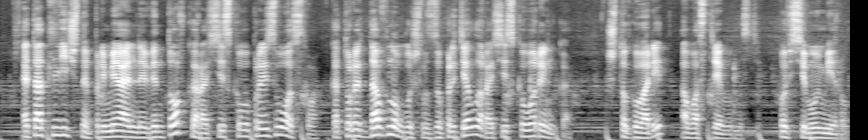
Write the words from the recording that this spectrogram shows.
– это отличная премиальная винтовка российского производства, которая давно вышла за пределы российского рынка рынка, что говорит о востребованности по всему миру.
